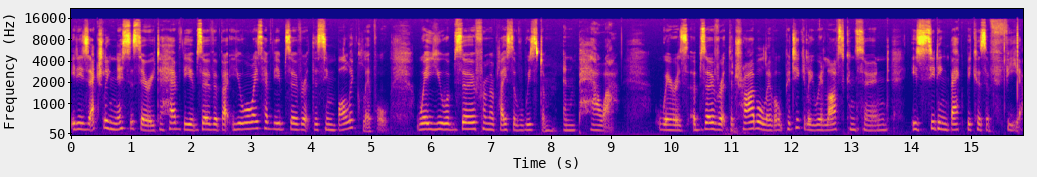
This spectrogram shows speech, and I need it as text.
It is actually necessary to have the observer, but you always have the observer at the symbolic level where you observe from a place of wisdom and power. Whereas observer at the tribal level, particularly where life's concerned, is sitting back because of fear.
